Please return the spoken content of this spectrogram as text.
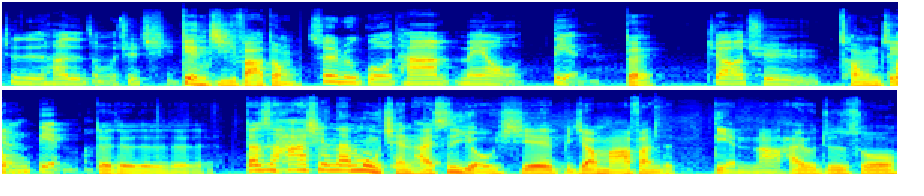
就是它是怎么去启？电机发动，所以如果它没有电，对，就要去充电，充电嘛。对对对对对对，但是它现在目前还是有一些比较麻烦的点啦，还有就是说，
